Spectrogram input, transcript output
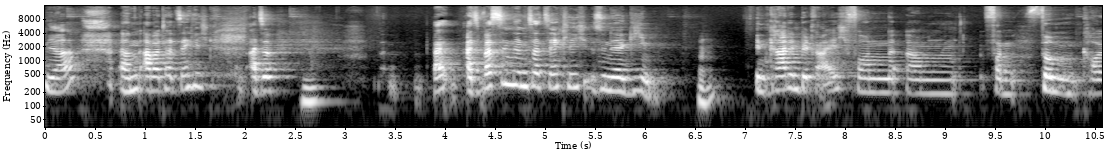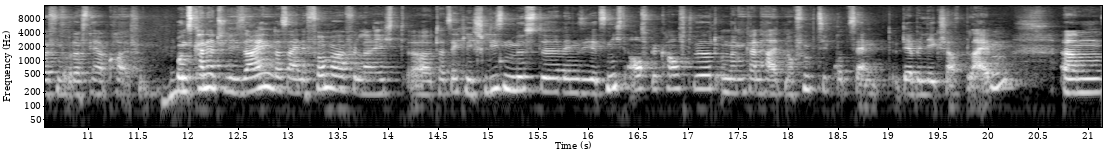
ja. Ähm, aber tatsächlich, also, hm. also was sind denn tatsächlich Synergien? Mhm. In, gerade im Bereich von ähm, von Firmenkäufen oder Verkäufen. Mhm. Und es kann natürlich sein, dass eine Firma vielleicht äh, tatsächlich schließen müsste, wenn sie jetzt nicht aufgekauft wird und dann kann halt noch 50 Prozent der Belegschaft bleiben. Ähm,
